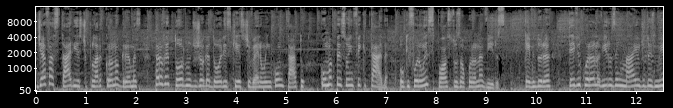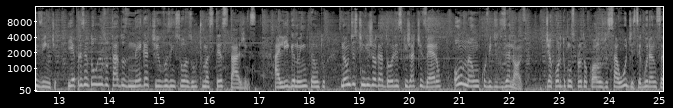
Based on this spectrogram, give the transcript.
de afastar e estipular cronogramas para o retorno de jogadores que estiveram em contato com uma pessoa infectada ou que foram expostos ao coronavírus. Kevin Durant teve o coronavírus em maio de 2020 e apresentou resultados negativos em suas últimas testagens. A Liga, no entanto, não distingue jogadores que já tiveram ou não o Covid-19. De acordo com os protocolos de saúde e segurança,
